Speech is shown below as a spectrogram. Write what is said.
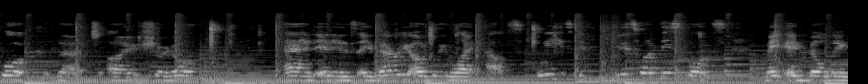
clock that I showed off. and it is a very ugly lighthouse. Please, if you use one of these blocks, make a building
